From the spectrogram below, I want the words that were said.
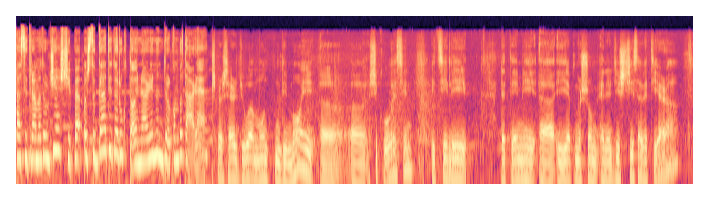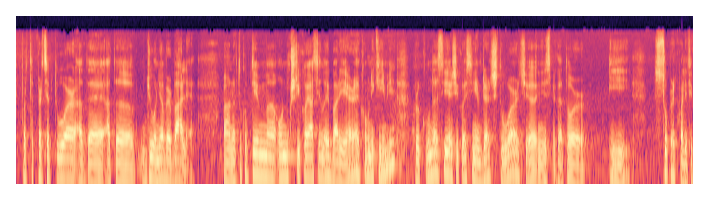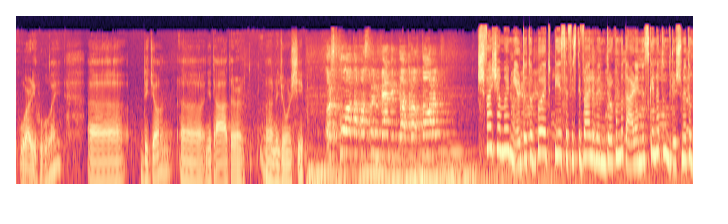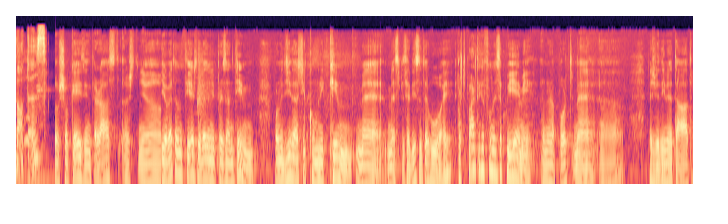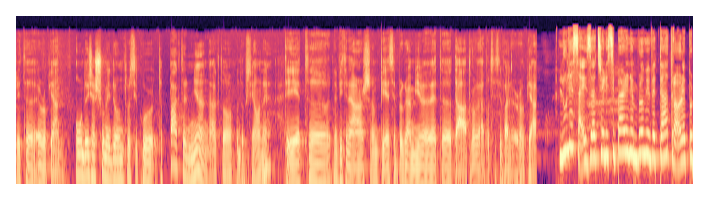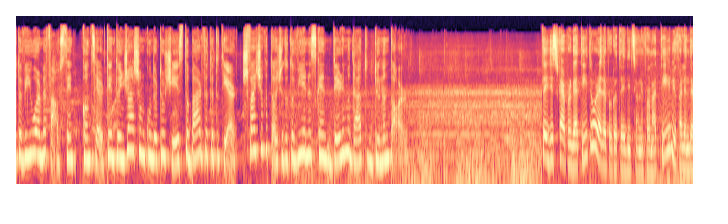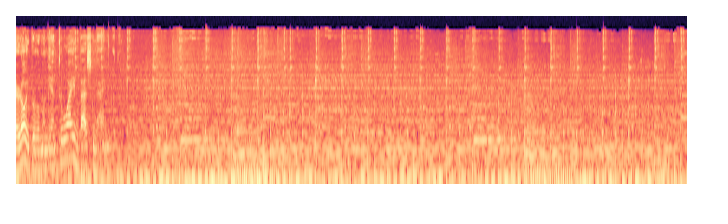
pasi dramaturgjia shqipe është gati të rrugëtojë në arenën ndërkombëtare. Shpeshherë gjuha mund të ndihmojë shikuesin, i cili le të themi i jep më shumë energji shqisave tjera për të perceptuar edhe atë gjuhën jo verbale. Pra në këtë kuptim unë nuk shikoj asnjë lloj barriere komunikimi, përkundazi e shikoj si një vlerë të shtuar që një spektator i Super kualifikuar i huaj dëgjon një teatër në gjuhën shqip. Është koha ta pastrojmë vendin nga tradhëtarët! Shfaqja më e mirë do të bëhet pjesë e festivaleve ndërkombëtare në skena të ndryshme të botës. Showcase-i në këtë rast është një jo vetëm thjesht dhe vetëm një prezantim, por mbi të gjitha është një komunikim me me specialistët e huaj për të parë tek e fundi se ku jemi në raport me me zhvillimin e teatrit europian. Unë do isha shumë i lumtur sikur të paktën një nga këto produksione të jetë në vitin e ardhshëm pjesë e programimeve të teatrove apo të festivaleve europiane. Lule Sajëza çeli siparin e mbrëmjeve teatrore për të vijuar me Faustin, koncertin, të ngjashëm kundër Turqisë, të bardhët e të tjerë. Shfaqje këto që do të vihen në skenë deri më datë dy nëntor. Dhe gjithçka e përgatitur edhe për këtë edicion informativ, ju falenderoj për vëmendjen tuaj, bashkë ndajemi këtu.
